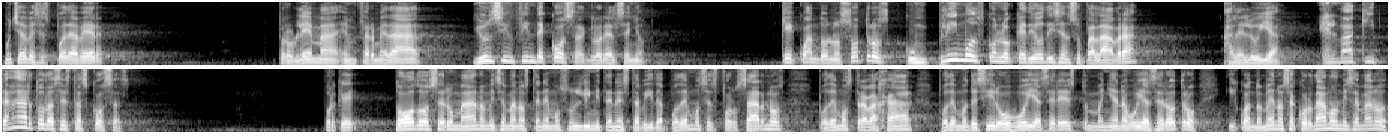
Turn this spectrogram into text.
muchas veces puede haber problema, enfermedad y un sinfín de cosas, gloria al Señor. Que cuando nosotros cumplimos con lo que Dios dice en su palabra, aleluya, Él va a quitar todas estas cosas. Porque todo ser humano, mis hermanos, tenemos un límite en esta vida. Podemos esforzarnos, podemos trabajar, podemos decir, oh, voy a hacer esto, mañana voy a hacer otro. Y cuando menos acordamos, mis hermanos,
